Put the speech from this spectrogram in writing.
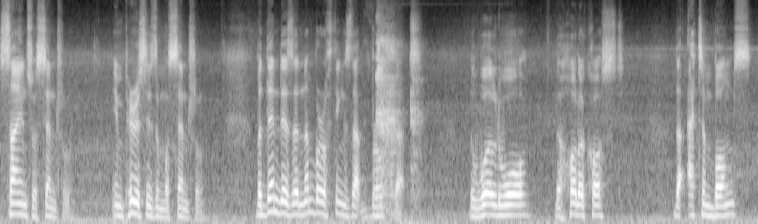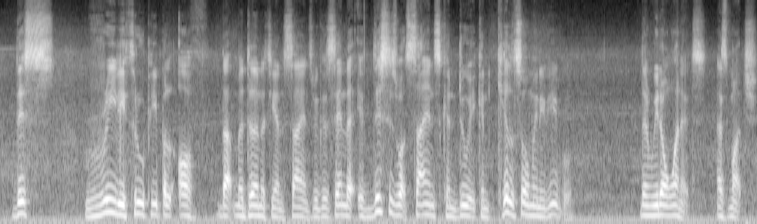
Science was central, empiricism was central. But then there's a number of things that broke that. The World War, the Holocaust, the atom bombs. This really threw people off that modernity and science because saying that if this is what science can do, it can kill so many people, then we don't want it as much.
